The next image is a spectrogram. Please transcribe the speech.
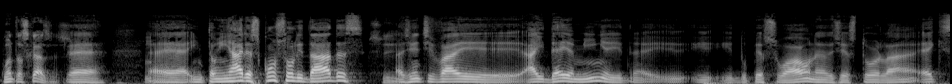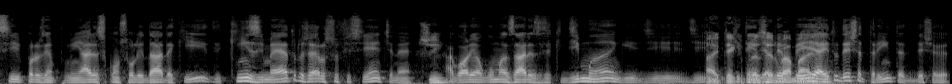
quantas casas? É. É, então, em áreas consolidadas, Sim. a gente vai. A ideia minha e, né, e, e, do pessoal, né, gestor lá, é que se, por exemplo, em áreas consolidadas aqui, 15 metros já era o suficiente, né? Sim. Agora, em algumas áreas aqui de mangue, de, de aí tem que, que tem preservar APP, mais. Aí né? tu deixa 30, deixa,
